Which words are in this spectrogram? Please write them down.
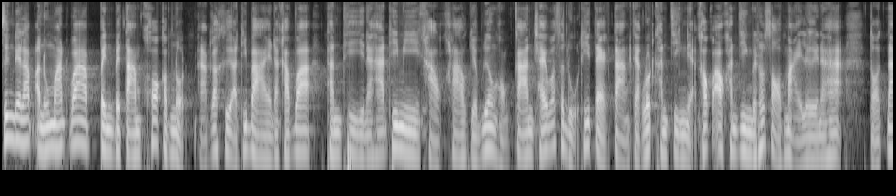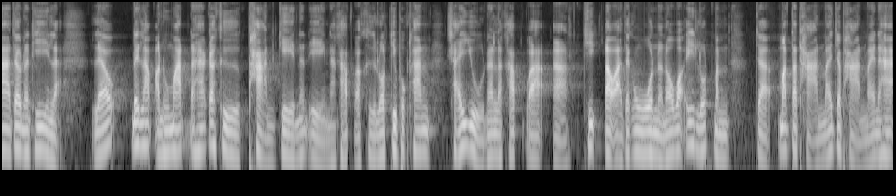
ซึ่งได้รับอนุมัติว่าเป็นไปตามข้อกำหนดก็คืออธิบายนะครับว่าทันทีนะฮะที่มีข่าวคราวเกี่ยวกับเรื่องของการใช้วัสดุที่แตกต่างจากรถคันจริงเนี่ยเขาก็เอาคันจริงไปทดสอบใหม่เลยนะฮะต่อหน้าเจ้าหน้าที่แหละ แล้วได้รับอนุมัตินะฮะก็คือผ่านเกณฑ์นั่นเองนะครับก็คือรถที่พวกท่านใช้อยู่นั่นแหละครับว่าอ่าที่เราอาจจะกังวลนะเนาะว่าเอ้รถมันจะมาตรฐานไหมจะผ่านไหมนะฮะ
